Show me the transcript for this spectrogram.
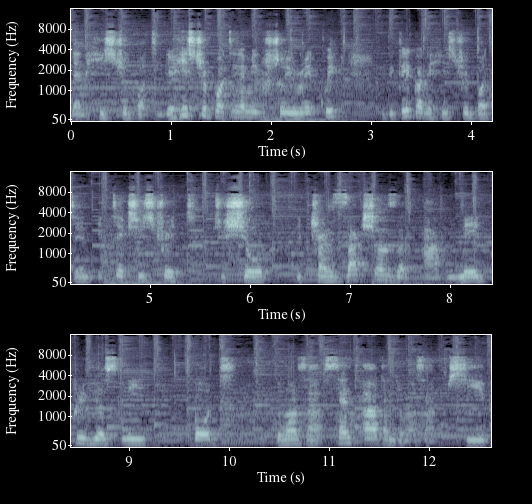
then history button. The history button, let me show you real quick. If you click on the history button, it takes you straight to show the transactions that I've made previously, both the ones I have sent out and the ones I've received.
